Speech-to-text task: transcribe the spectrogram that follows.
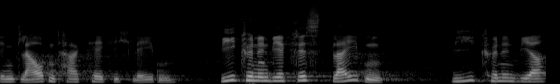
den Glauben tagtäglich leben? Wie können wir Christ bleiben? Wie können wir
